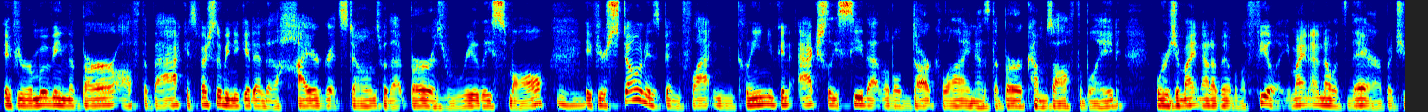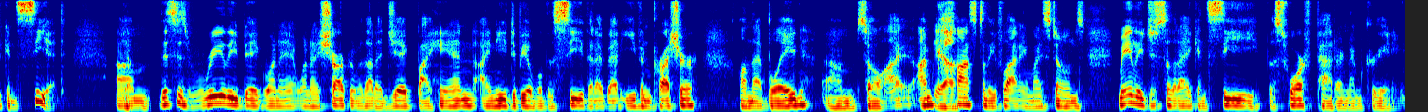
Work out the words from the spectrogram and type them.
If you're removing the burr off the back, especially when you get into the higher grit stones where that burr is really small, mm-hmm. if your stone has been flattened and clean, you can actually see that little dark line as the burr comes off the blade. Whereas you might not have been able to feel it. You might not know it's there, but you can see it. Um, yep. This is really big when I when I sharpen without a jig by hand. I need to be able to see that I've got even pressure on that blade. Um, so I, I'm yeah. constantly flattening my stones, mainly just so that I can see the swarf pattern I'm creating.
